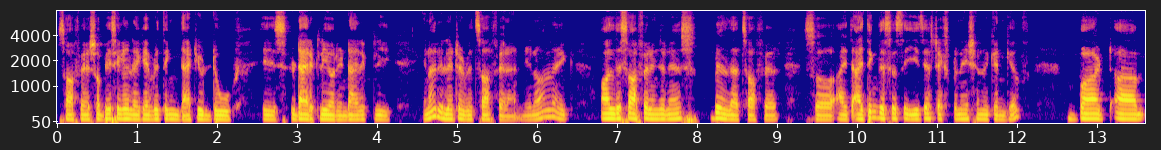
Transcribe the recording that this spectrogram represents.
software. So basically like everything that you do is directly or indirectly you know related with software. And you know like all the software engineers build that software so i, I think this is the easiest explanation we can give. But um,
